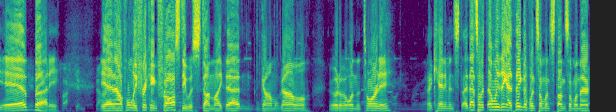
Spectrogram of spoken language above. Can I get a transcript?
yeah, buddy. Yeah, now if only freaking Frosty was stunned like that, gommo gommo, we would have won the tourney. I can't even. That's the only thing I think of when someone stuns someone there.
